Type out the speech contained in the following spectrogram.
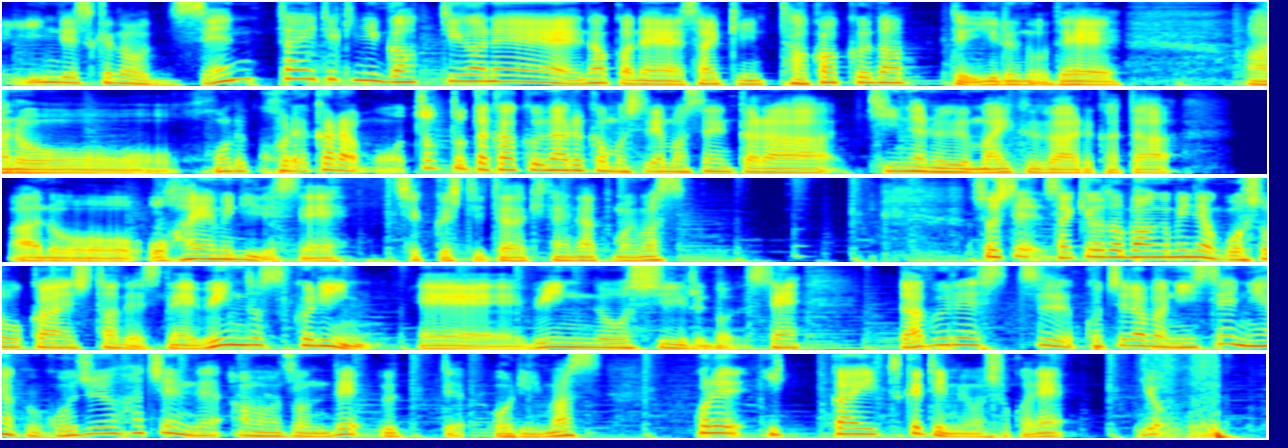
いいんですけど、全体的に楽器がね、なんかね、最近高くなっているので、あのー、これからもうちょっと高くなるかもしれませんから、気になるマイクがある方、あのー、お早めにですね、チェックしていただきたいなと思います。そして、先ほど番組ではご紹介したですね、ウィンドスクリーン、えー、ウィンドウシールドですね、WS2、こちらは2258円で Amazon で売っております。これ、一回つけてみましょうかね。よっ。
